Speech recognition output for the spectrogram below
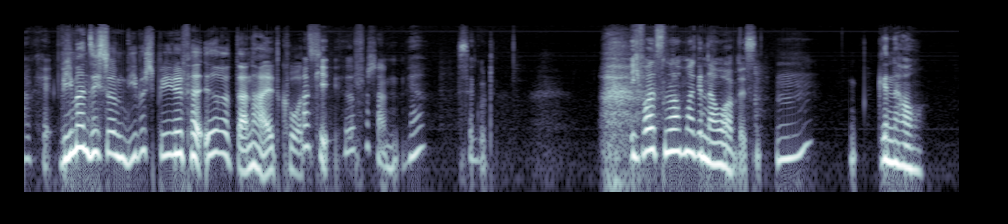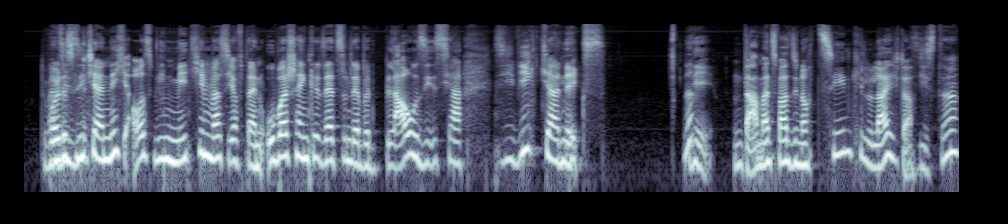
Okay. Wie man sich so im Liebesspiel verirrt dann halt kurz. Okay, verstanden. Ja, ist ja gut. Ich wollte es nur noch mal genauer wissen. Genau. Du Weil sie wolltest sieht ja nicht aus wie ein Mädchen, was sich auf deinen Oberschenkel setzt und der wird blau. Sie ist ja, sie wiegt ja nix. Nee. Und damals war sie noch 10 Kilo leichter. Siehst du?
